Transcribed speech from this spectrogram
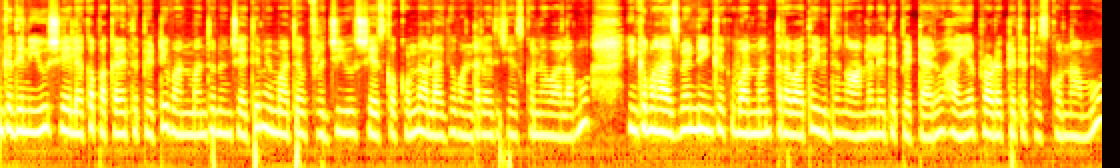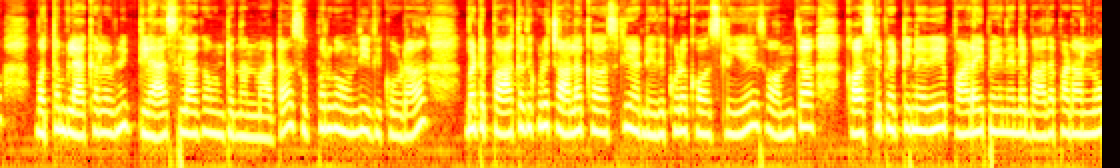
ఇంకా దీన్ని యూజ్ చేయలేక పక్కనైతే పెట్టి వన్ మంత్ నుంచి అయితే మేము అయితే ఫ్రిడ్జ్ యూజ్ చేసుకోకుండా అలాగే వంటలు అయితే చేసుకునే వాళ్ళము. ఇంకా మా హస్బెండ్ ఇంకా వన్ మంత్ తర్వాత ఈ విధంగా ఆన్లైన్ అయితే పెట్టారు. హయ్యర్ ప్రోడక్ట్ అయితే తీసుకున్నాము. మొత్తం బ్లాక్ కలర్ని గ్లాస్ లాగా ఉంటుందన్నమాట. సూపర్గా ఉంది. ఇది కూడా. బట్ పాతది కూడా చాలా కాస్ట్లీ అండ్ ఇది కూడా కాస్ట్లీయే. సో అంత కాస్ట్లీ పెట్టినది పాడైపోయిందనే బాధపడాలను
